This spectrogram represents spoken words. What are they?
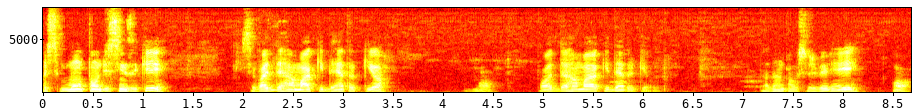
esse montão de cinza aqui, você vai derramar aqui dentro, aqui, ó. ó. Pode derramar aqui dentro aqui, ó. Tá dando para vocês verem aí? Ó.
